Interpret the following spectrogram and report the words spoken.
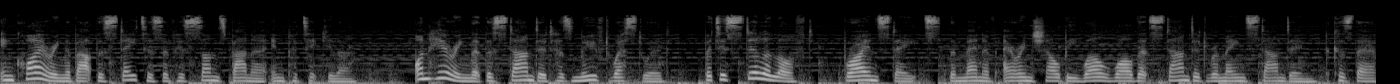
inquiring about the status of his son's banner in particular. On hearing that the standard has moved westward, but is still aloft, Brian states, the men of Erin shall be well while that standard remains standing, because their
